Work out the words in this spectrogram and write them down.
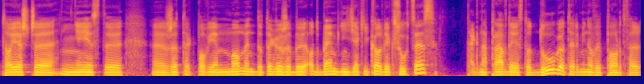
to jeszcze nie jest, y, że tak powiem, moment do tego, żeby odbębnić jakikolwiek sukces. Tak naprawdę jest to długoterminowy portfel,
